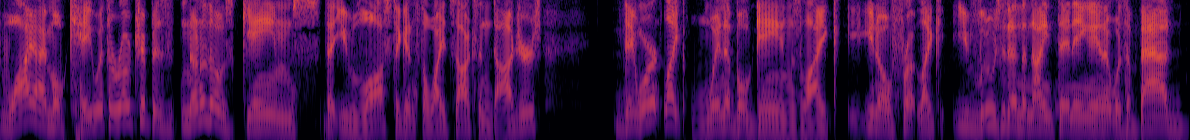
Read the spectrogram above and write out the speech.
why I'm okay with the road trip is none of those games that you lost against the White Sox and Dodgers, they weren't like winnable games. Like you know, for like you lose it in the ninth inning and it was a bad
